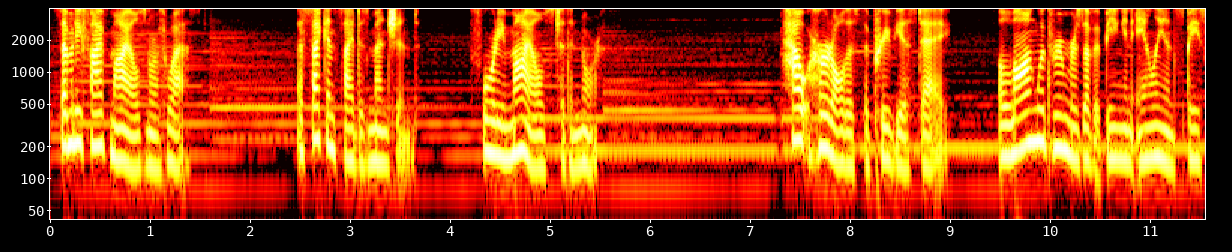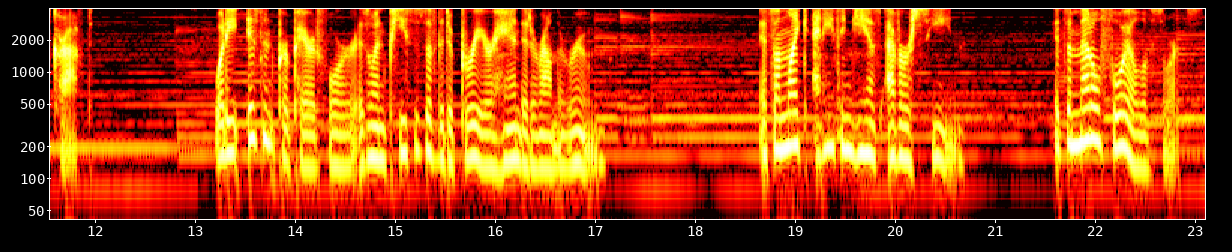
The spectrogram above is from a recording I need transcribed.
75 miles northwest. A second site is mentioned, 40 miles to the north. Haut heard all this the previous day, along with rumors of it being an alien spacecraft. What he isn't prepared for is when pieces of the debris are handed around the room. It's unlike anything he has ever seen. It's a metal foil of sorts,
